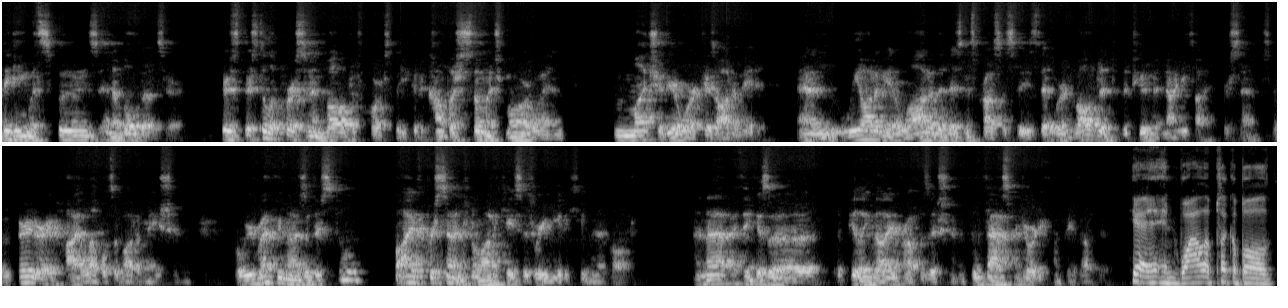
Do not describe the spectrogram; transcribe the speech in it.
digging with spoons and a bulldozer. There's, there's still a person involved, of course, but you could accomplish so much more when much of your work is automated. And we automate a lot of the business processes that we're involved in to the tune of 95%. So very, very high levels of automation. But we recognize that there's still 5% in a lot of cases where you need a human involved. And that I think is a appealing value proposition to the vast majority of companies out there. Yeah, and while applicable,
